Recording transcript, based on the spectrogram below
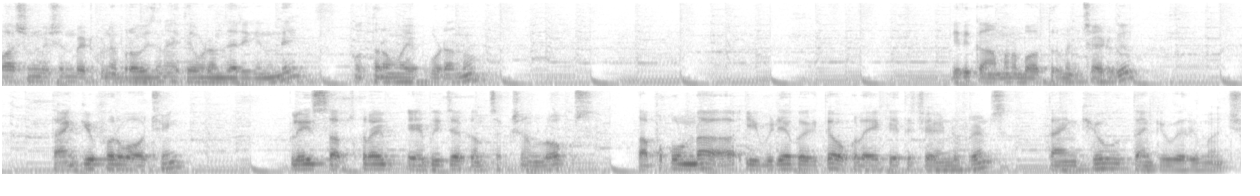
వాషింగ్ మిషన్ పెట్టుకునే ప్రొవిజన్ అయితే ఇవ్వడం జరిగింది. ఉత్తరం వైపు కూడాను. ఇది common bathroom inside view thank you for watching please subscribe ABJ construction లోక్స్ తప్పకుండా ఈ వీడియోకి అయితే ఒక లైక్ అయితే చేయండి friends thank you thank you very much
